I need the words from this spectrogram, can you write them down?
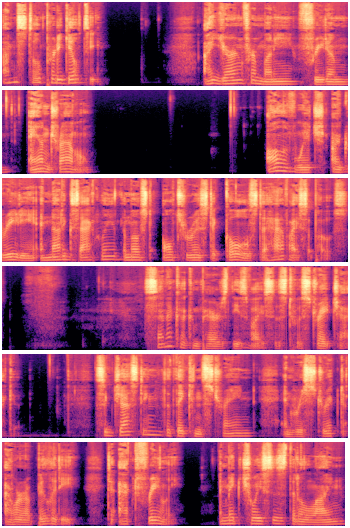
I'm still pretty guilty. I yearn for money, freedom, and travel. All of which are greedy and not exactly the most altruistic goals to have, I suppose. Seneca compares these vices to a straitjacket, suggesting that they constrain and restrict our ability to act freely and make choices that align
